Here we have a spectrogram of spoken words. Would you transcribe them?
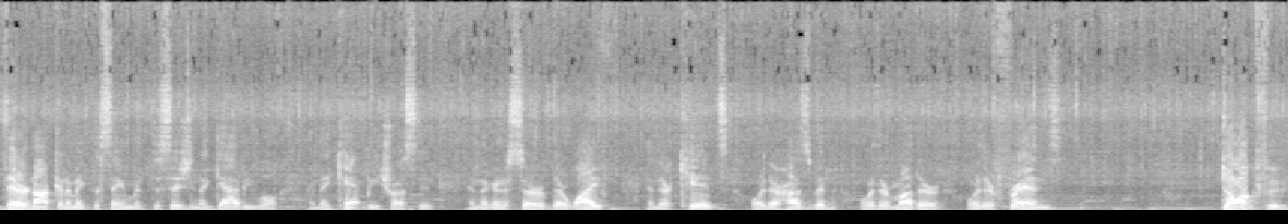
they're not going to make the same decision that Gabby will, and they can't be trusted, and they're going to serve their wife and their kids or their husband or their mother or their friends dog food.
